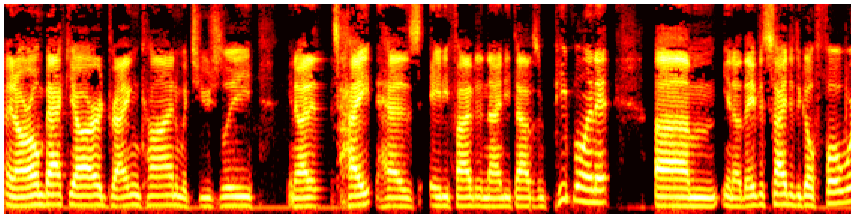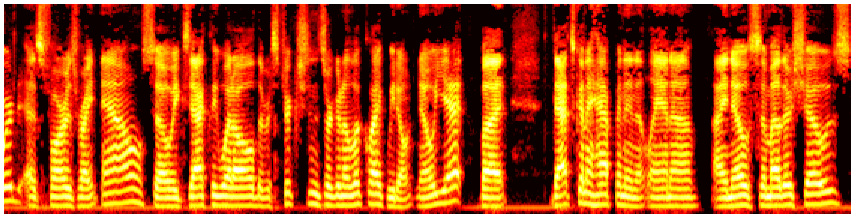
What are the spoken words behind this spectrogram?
in our own backyard, Dragon Con, which usually, you know, at its height has 85 to 90,000 people in it. Um, you know, they've decided to go forward as far as right now. So exactly what all the restrictions are going to look like, we don't know yet, but that's going to happen in Atlanta. I know some other shows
